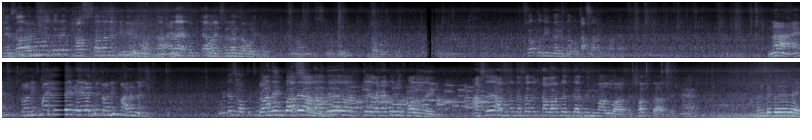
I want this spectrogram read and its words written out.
ন্যাচারাল মালের ফার্স্ট চালানে দিবি আপনারা এখন কার natural double double four one seven double যতদিন যাবে তত কাঁচা হবে মাল না টনিক মারলে এরা তো টনিক মারে না ওইটা যতটুকু টনিক পাতে আমাদের অর্থ এলাকায় কোনো ফল নেই। আছে আপনার কাছে কালার করে দেওয়ার কিন্তু মালও আছে সবটা আছে। হ্যাঁ। হান্ড্রেড হয়ে যায়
